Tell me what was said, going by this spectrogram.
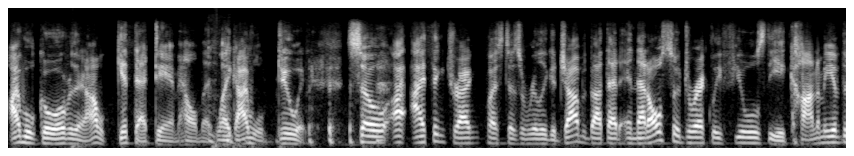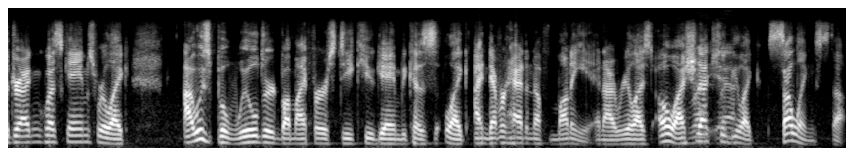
I will go over there and I will get that damn helmet. Like I will do it. So I, I think Dragon Quest does a really good job about that, and that also directly fuels the economy of the Dragon Quest games. Where like I was bewildered by my first DQ game because like I never had enough money, and I realized, oh, I should Right, actually yeah. be like selling stuff.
